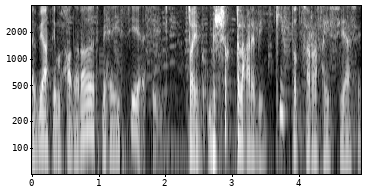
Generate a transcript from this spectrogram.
بيعطي محاضرات بهي السياسة. طيب بالشق العربي كيف تتصرف هي السياسة؟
